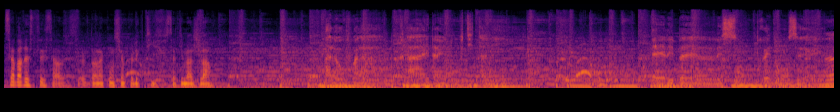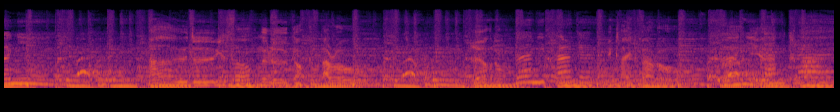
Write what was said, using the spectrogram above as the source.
Ça va rester ça, dans l'inconscient collectif, cette image-là. Alors voilà, Clyde a une petite amie. Elle est belle et son prénom c'est Bonnie. À eux deux, ils forment le gang Barrow. Leur nom Bonnie Parker et Clyde Barrow. Bonnie and Clyde.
